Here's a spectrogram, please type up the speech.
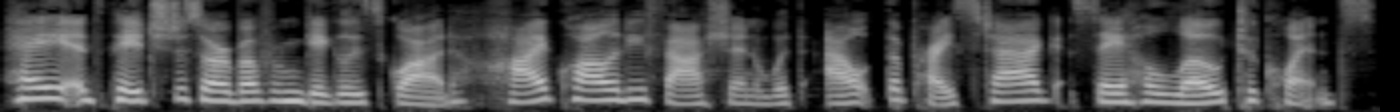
Hey, it's Paige DeSorbo from Giggly Squad. High quality fashion without the price tag. Say hello to Quince.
